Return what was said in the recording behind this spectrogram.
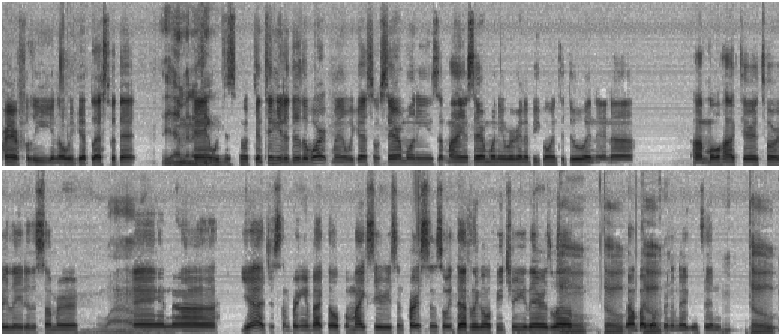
prayerfully, you know, we get blessed with that. Yeah, man. I and think... we just gonna continue to do the work, man. We got some ceremonies, a Mayan ceremony we're gonna be going to do in, in uh, uh Mohawk territory later this summer. Wow. And uh, yeah, just I'm bringing back the open mic series in person, so we definitely gonna feature you there as well. Dope, dope, down by dope. Dufferin and Eglinton. Dope,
